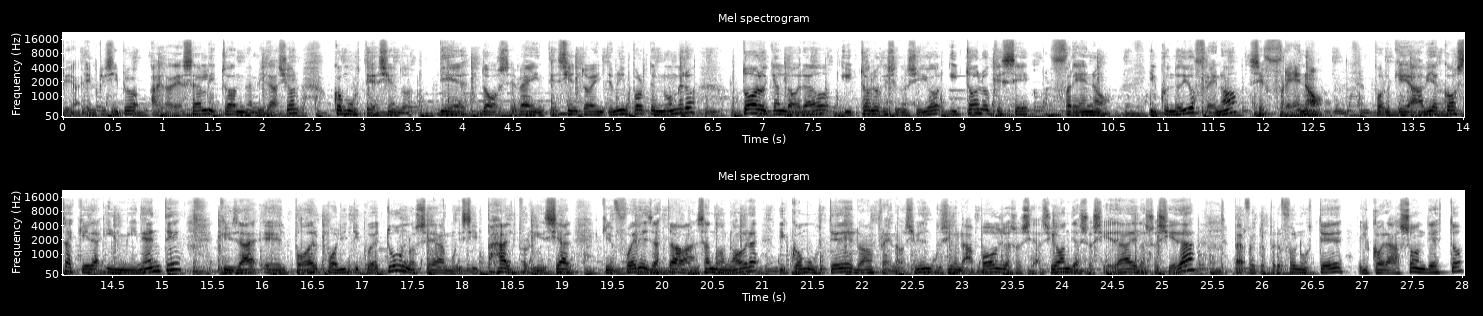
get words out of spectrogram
en principio agradecerle y toda mi admiración, como ustedes siendo 10, 12, 20, 120, no importa el número, todo lo que han logrado y todo lo que se consiguió y todo lo que se frenó. Y cuando digo frenó, se frenó. Porque había cosas que era inminente, que ya el poder político de turno, sea municipal, provincial, quien fuere, ya estaba avanzando en obra y cómo ustedes lo han frenado. Si bien inclusive un apoyo asociación, de la sociedad, de la sociedad, perfecto, pero fueron ustedes el corazón de esto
